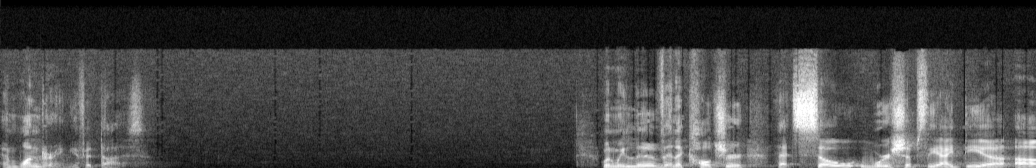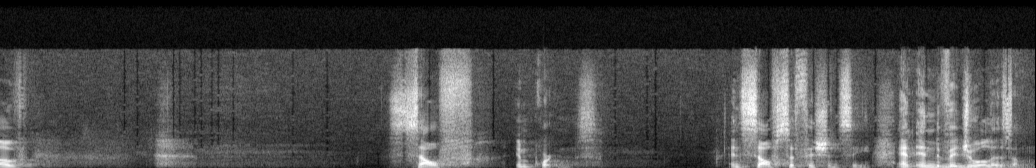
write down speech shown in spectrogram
and wondering if it does. When we live in a culture that so worships the idea of self importance and self sufficiency and individualism,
